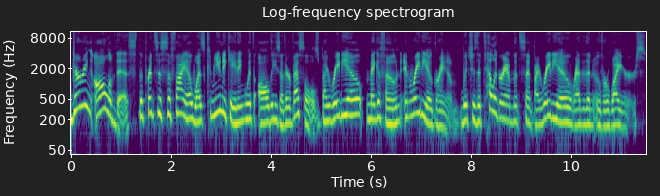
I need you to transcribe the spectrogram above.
During all of this, the Princess Sophia was communicating with all these other vessels by radio, megaphone, and radiogram, which is a telegram that's sent by radio rather than over wires.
